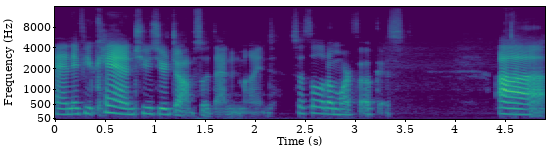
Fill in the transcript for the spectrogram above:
and if you can, choose your jobs with that in mind. So it's a little more focused. Uh,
